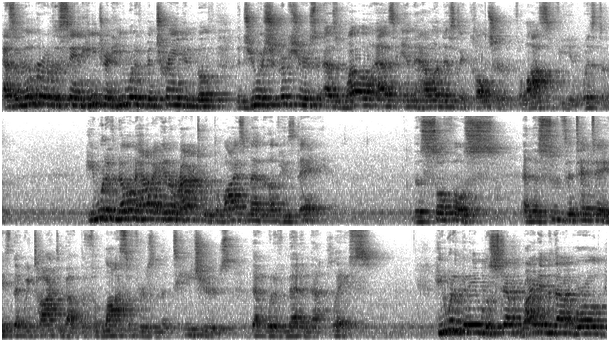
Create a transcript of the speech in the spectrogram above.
As a member of the Sanhedrin, he would have been trained in both the Jewish scriptures as well as in Hellenistic culture, philosophy, and wisdom. He would have known how to interact with the wise men of his day. The sophos and the soothetetes that we talked about, the philosophers and the teachers that would have met in that place. He would have been able to step right into that world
